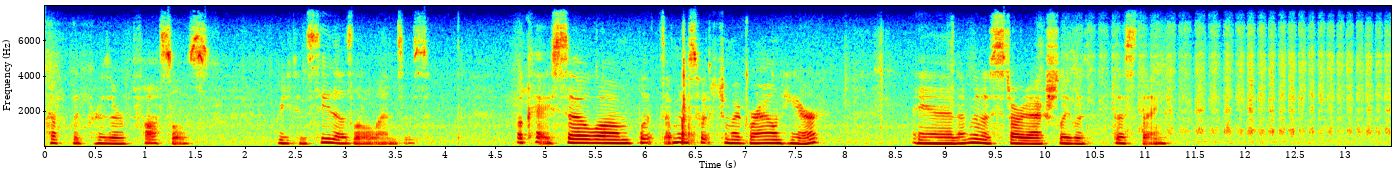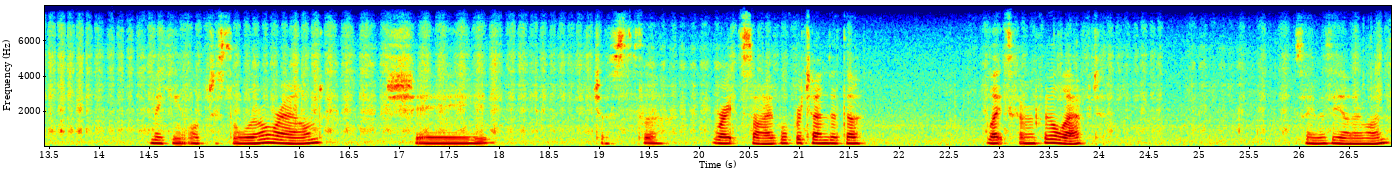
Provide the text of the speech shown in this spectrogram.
perfectly preserved fossils where you can see those little lenses. Okay, so um, I'm going to switch to my brown here. And I'm going to start actually with this thing. Making it look just a little round. Shade just the right side. We'll pretend that the light's coming from the left. Same as the other one.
